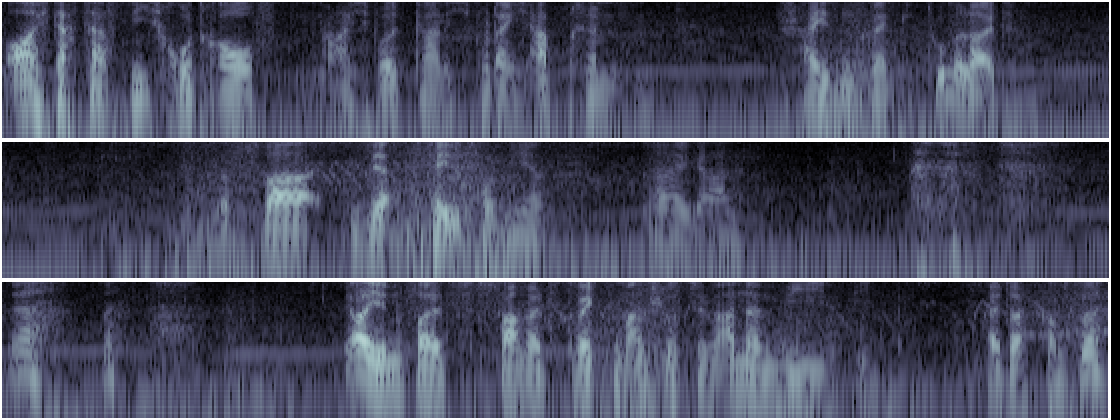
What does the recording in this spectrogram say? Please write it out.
Oh, ich dachte, da ist Nitro drauf. Ah, ich wollte gar nicht. Ich wollte eigentlich abbremsen. Scheißendreck. Tut mir leid. Das war sehr fail von mir. Na, egal. ja. Ja, jedenfalls fahren wir jetzt direkt im Anschluss zu dem anderen wie die. Alter, kommst du?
